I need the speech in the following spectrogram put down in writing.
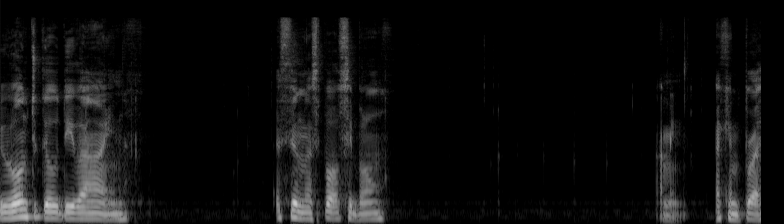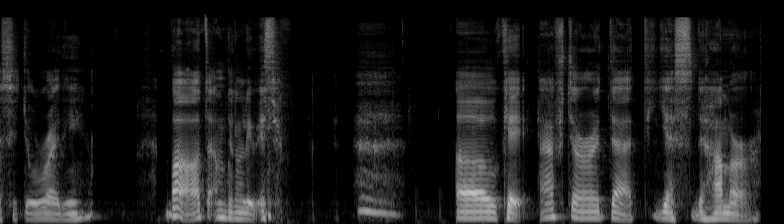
We want to go divine as soon as possible. I mean, I can press it already, but I'm gonna leave it. okay, after that, yes, the hammer.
